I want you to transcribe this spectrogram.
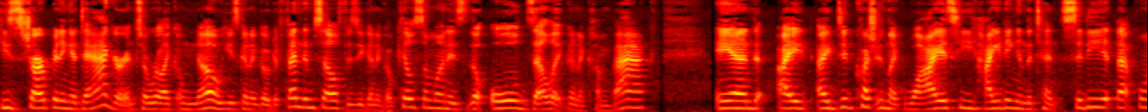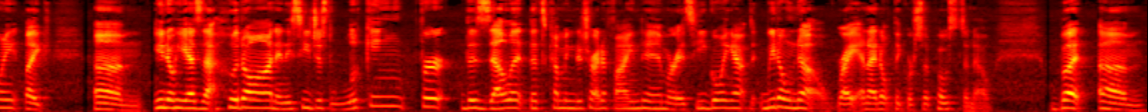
he's sharpening a dagger. And so we're like oh no he's going to go defend himself. Is he going to go kill someone? Is the old zealot going to come back? And i i did question like why is he hiding in the tent city at that point? Like um you know he has that hood on and is he just looking for the zealot that's coming to try to find him or is he going out? We don't know right? And i don't think we're supposed to know. But um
